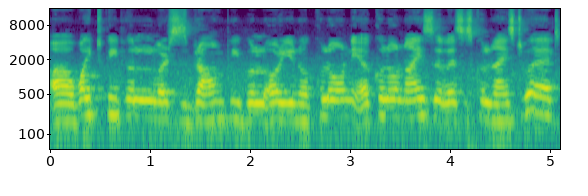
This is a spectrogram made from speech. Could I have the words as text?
uh, white people versus brown people or you know colon- uh, colonizer versus colonized world,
